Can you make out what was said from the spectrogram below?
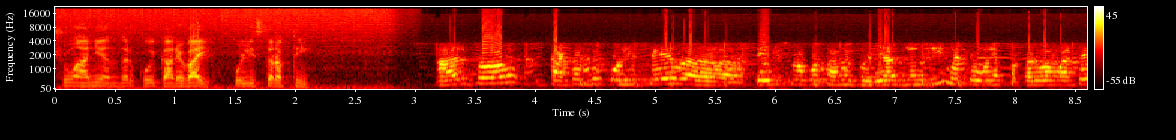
શું આની અંદર કોઈ કાર્યવાહી પોલીસ તરફથી? હાલ તો કાકરપુર પોલીસે ત્રેવીસ લોકો સામે ફરિયાદ નોંધી અને તેઓને પકડવા માટે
